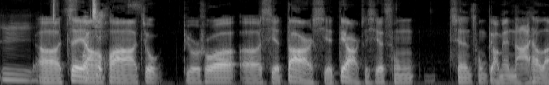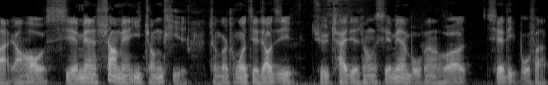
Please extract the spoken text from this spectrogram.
嗯，啊，这样的话就比如说呃鞋带儿、鞋垫儿这些从。先从表面拿下来，然后鞋面上面一整体，整个通过解胶剂去拆解成鞋面部分和鞋底部分，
